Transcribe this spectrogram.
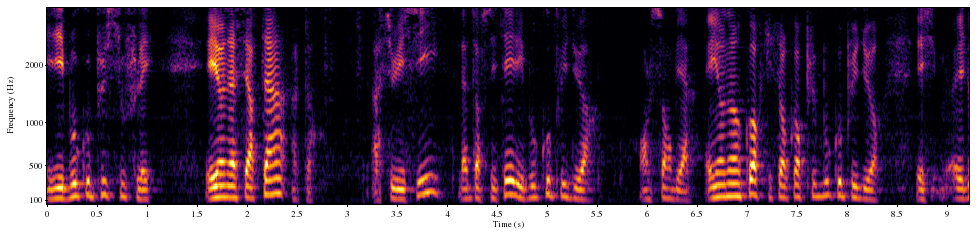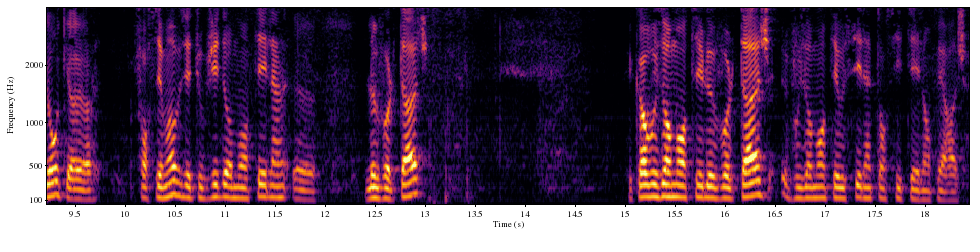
Il est beaucoup plus soufflé. Et il y en a certains, attends, à celui-ci, l'intensité, il est beaucoup plus dur. On le sent bien. Et il y en a encore qui sont encore plus, beaucoup plus durs. Et, donc, euh, forcément, vous êtes obligé d'augmenter euh, le voltage. Et quand vous augmentez le voltage, vous augmentez aussi l'intensité, l'ampérage.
